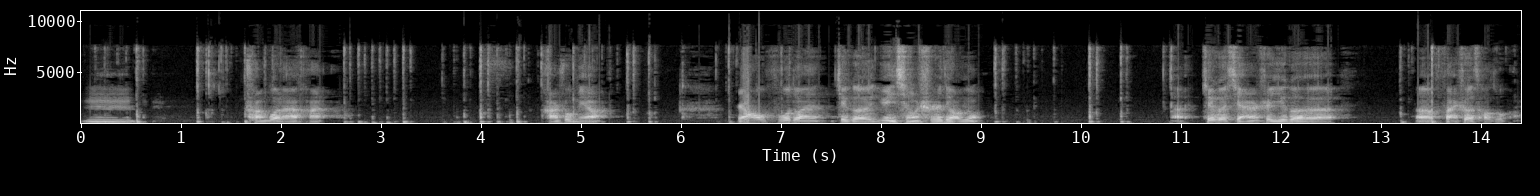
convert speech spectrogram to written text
嗯，传过来函函数名。然后服务端这个运行时调用，哎，这个显然是一个呃反射操作。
